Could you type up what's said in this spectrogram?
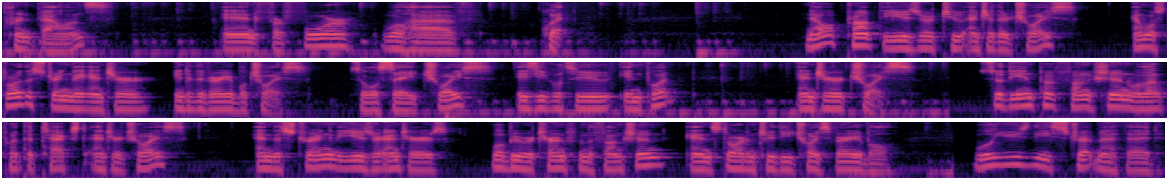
print balance. And for four, we'll have quit. Now we'll prompt the user to enter their choice, and we'll store the string they enter into the variable choice. So we'll say choice is equal to input, enter choice. So the input function will output the text enter choice, and the string the user enters will be returned from the function and stored into the choice variable. We'll use the strip method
